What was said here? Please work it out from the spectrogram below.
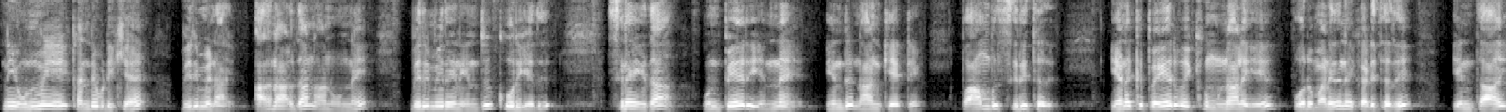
நீ உண்மையை கண்டுபிடிக்க விரும்பினாய். அதனால்தான் நான் உன்னை விரும்புகிறேன் என்று கூறியது. சிநேகிதா உன் பேர் என்ன என்று நான் கேட்டேன். பாம்பு சிரித்தது. எனக்கு பெயர் வைக்கும் முன்னாலேயே ஒரு மனிதனை கடித்தது என் தாய்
